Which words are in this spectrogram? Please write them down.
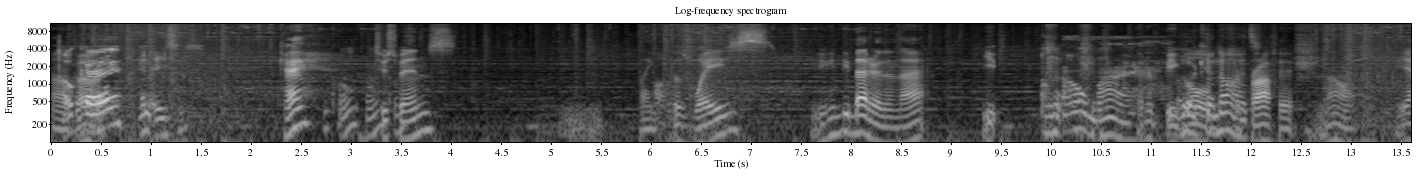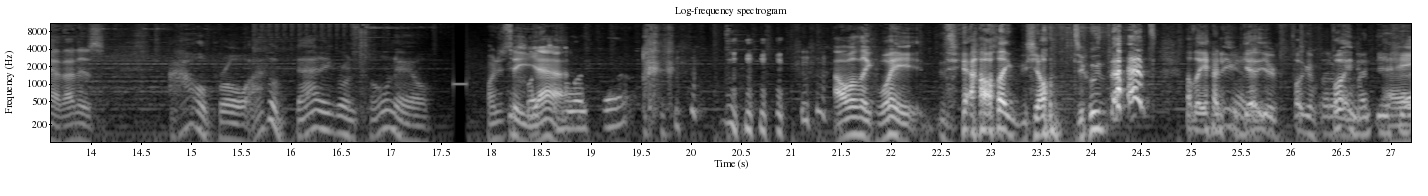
Oh, go. Okay. And aces. Okay. Okay, okay, Two okay. spins. Like Oh. those ways. You can be better than that. You Oh my. better be Oh, gold for cannot. profit. No. Yeah, that is. Ow, bro! I have a bad ingrown toenail. Why'd you say yeah? Like? I was like, wait. I was like, y'all do that? I was like, how do you Yeah, get your fucking that foot in? meant Hey,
